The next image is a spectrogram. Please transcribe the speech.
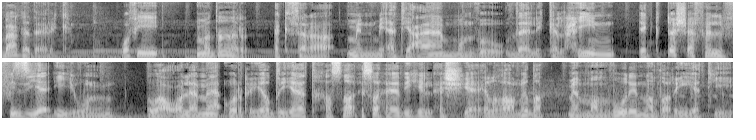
بعد ذلك وفي مدار أكثر من مئة عام منذ ذلك الحين اكتشف الفيزيائيون وعلماء الرياضيات خصائص هذه الأشياء الغامضة من منظور النظرية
